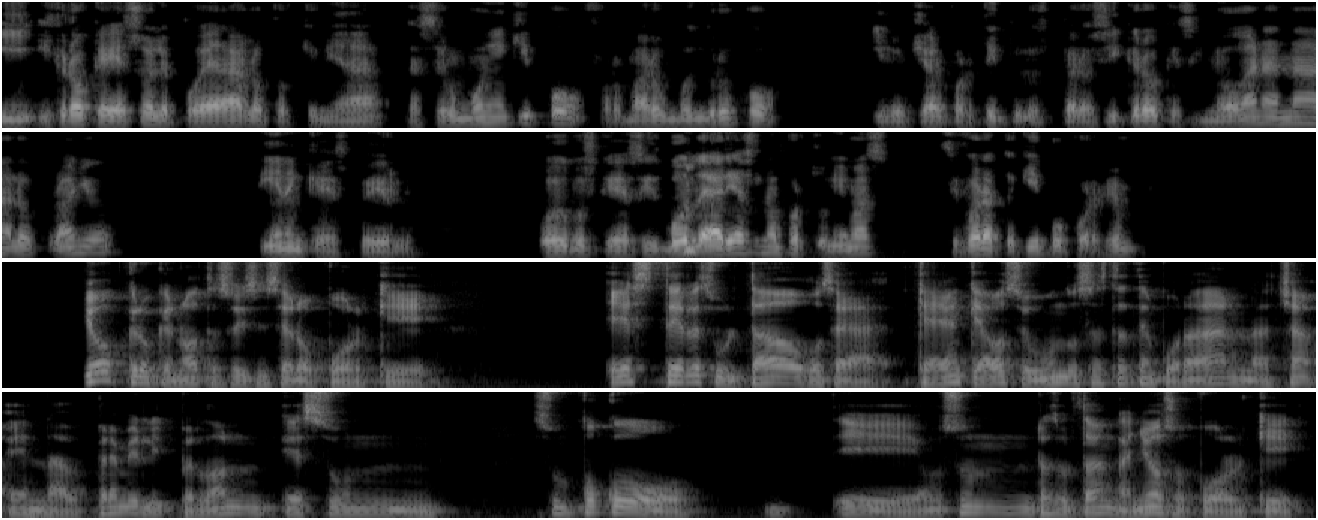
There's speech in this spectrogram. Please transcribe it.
Y, creo que eso le puede dar la oportunidad de hacer un buen equipo, formar un buen grupo y luchar por títulos. Pero sí creo que si no gana nada el otro año, tienen que despedirlo. Vos, vos que decís, vos le darías una oportunidad más si fuera tu equipo, por ejemplo. Yo creo que no, te soy sincero, porque este resultado, o sea, que hayan quedado segundos esta temporada en la, en la Premier League, perdón, es un, es un poco eh, es un resultado engañoso porque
